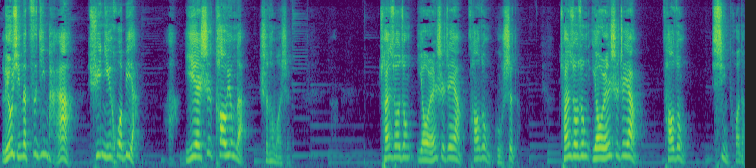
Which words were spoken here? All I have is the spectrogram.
流行的资金盘啊，虚拟货币啊啊也是套用的石头模式。传说中有人是这样操纵股市的。传说中有人是这样操纵信托的，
